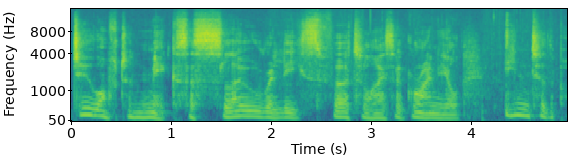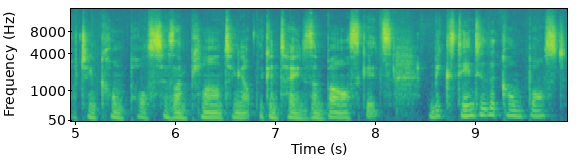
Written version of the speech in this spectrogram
do often mix a slow release fertiliser granule into the potting compost as I'm planting up the containers and baskets. Mixed into the compost,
